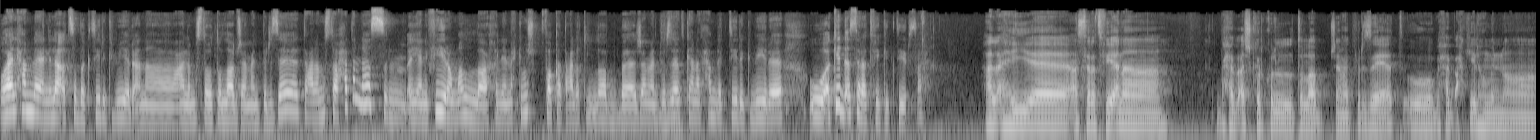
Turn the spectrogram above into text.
وهي الحملة يعني لاقت صدى كتير كبير. أنا على مستوى طلاب جامعة بيرزيت على مستوى حتى الناس يعني في رام الله خلينا نحكي مش فقط على طلاب جامعة بيرزيت كانت حملة كتير كبيرة وأكيد أثرت فيك كتير صح؟ هلأ هي أثرت في أنا بحب أشكر كل طلاب جامعة بيرزيت وبحب أحكي لهم إنه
